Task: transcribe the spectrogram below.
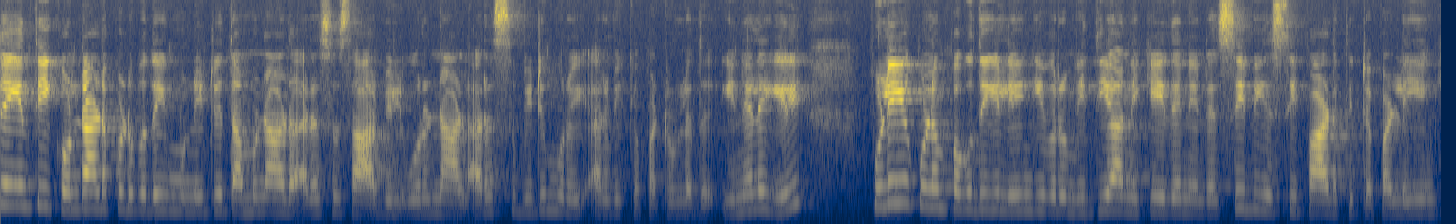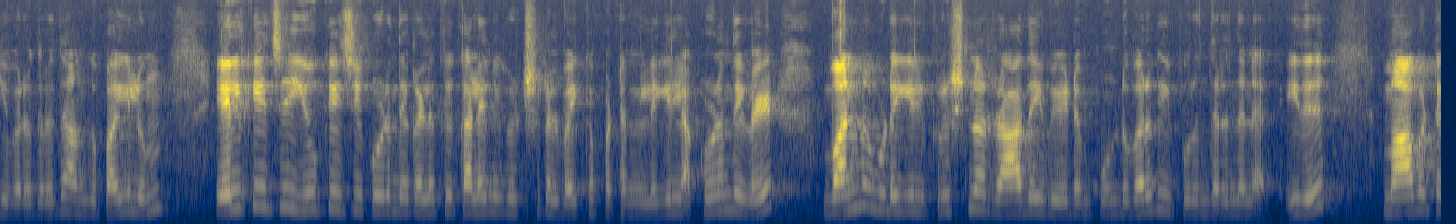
ஜெயந்தி கொண்டாடப்படுவதை முன்னிட்டு தமிழ்நாடு அரசு சார்பில் ஒரு நாள் அரசு விடுமுறை அறிவிக்கப்பட்டுள்ளது. இந்நிலையில் புளியகுளம் பகுதியில் இயங்கி வரும் வித்யா நிகேதன் என்ற சிபிஎஸ்இ பாடத்திட்ட பள்ளி இயங்கி வருகிறது. அங்கு பயிலும் எல்கேஜி யூகேஜி குழந்தைகளுக்கு கலை நிகழ்ச்சிகள் வைக்கப்பட்ட நிலையில் அக்குழந்தைகள் வண்ண உடையில் கிருஷ்ணர் ராதை வேடம் பூண்டு வருகை புரிந்திருந்தனர். இது மாவட்ட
